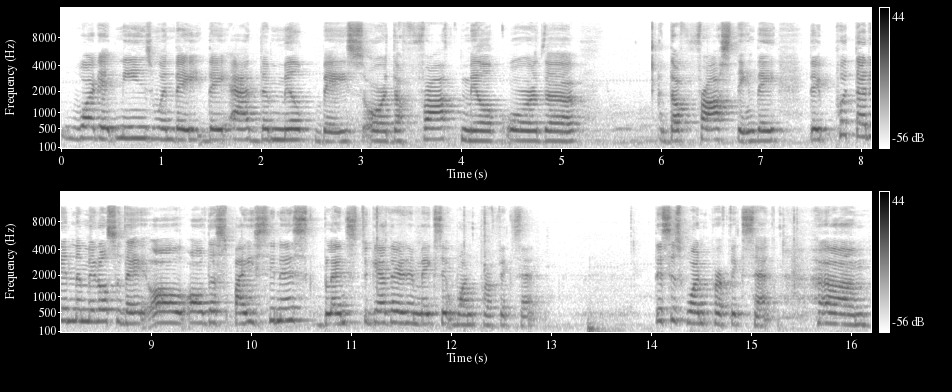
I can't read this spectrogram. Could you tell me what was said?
what it means when they they add the milk base or the froth milk or the the frosting. They they put that in the middle so they all all the spiciness blends together and it makes it one perfect scent. This is one perfect scent. Um,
